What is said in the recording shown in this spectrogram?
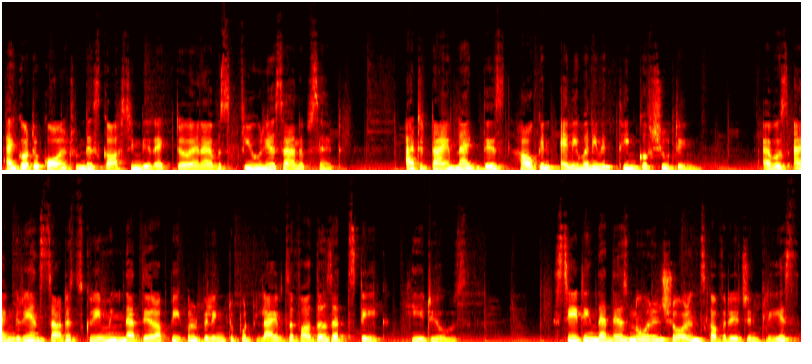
I got a call from this casting director and I was furious and upset. At a time like this, how can anyone even think of shooting? I was angry and started screaming that there are people willing to put lives of others at stake, he rose. Stating that there's no insurance coverage in place,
